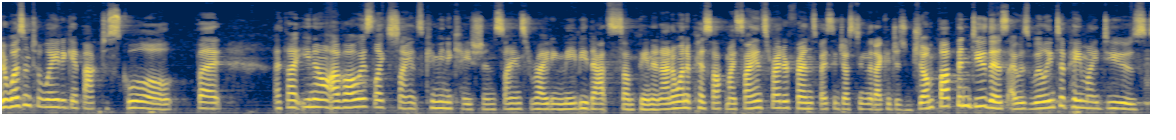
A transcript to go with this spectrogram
There wasn't a way to get back to school, but I thought, you know, I've always liked science communication, science writing. Maybe that's something. And I don't want to piss off my science writer friends by suggesting that I could just jump up and do this. I was willing to pay my dues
